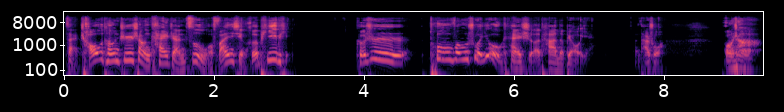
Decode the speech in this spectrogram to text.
在朝堂之上开展自我反省和批评。可是东方朔又开始了他的表演，他说。皇上啊，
